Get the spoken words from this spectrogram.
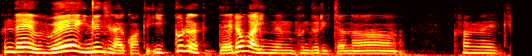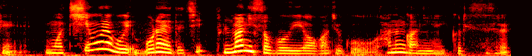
근데 왜 있는지는 알 것 같아. 입꼬리가 이렇게 내려가 있는 분들이 있잖아. 그러면 이렇게 뭔가 침울해 보이, 뭐라 해야 되지? 불만 있어 보여가지고 하는 거 아니에요, 입꼬리 수술을?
